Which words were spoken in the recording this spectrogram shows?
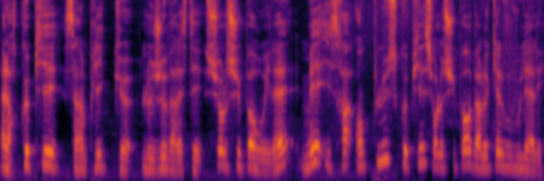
Alors, copier, ça implique que le jeu va rester sur le support où il est, mais il sera en plus copié sur le support vers lequel vous voulez aller.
